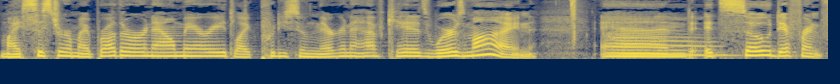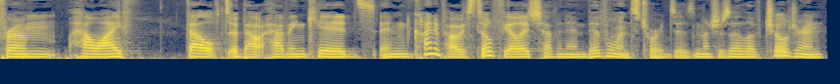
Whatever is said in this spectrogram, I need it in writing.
My sister and my brother are now married. Like pretty soon they're going to have kids. Where's mine? And it's so different from how I felt about having kids and kind of how I still feel. I just have an ambivalence towards it as much as I love children.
